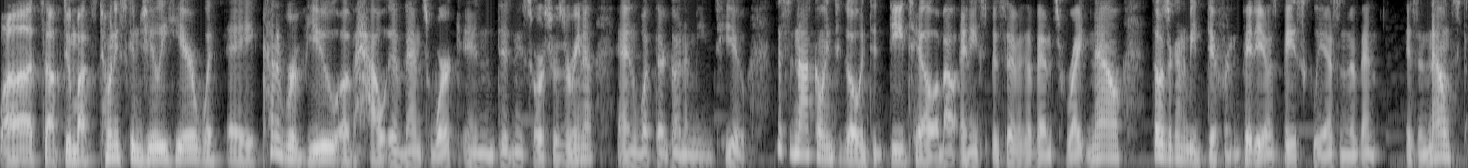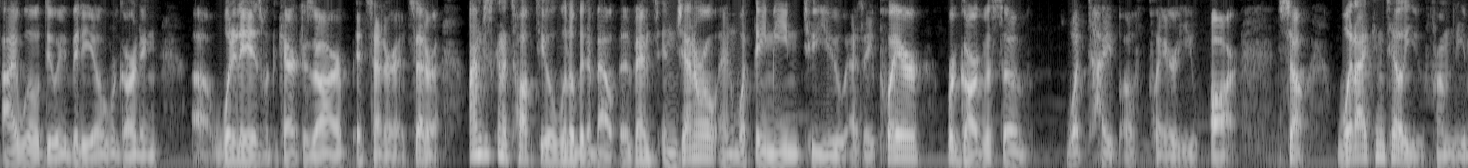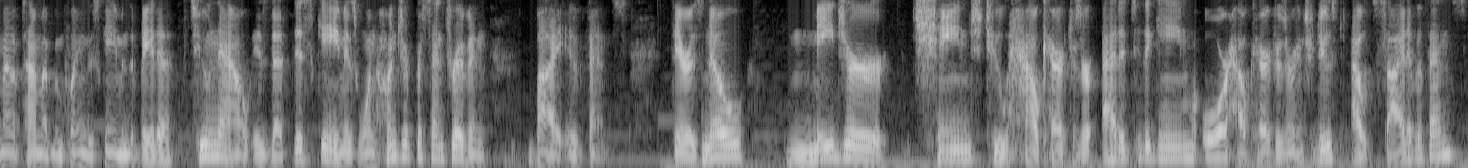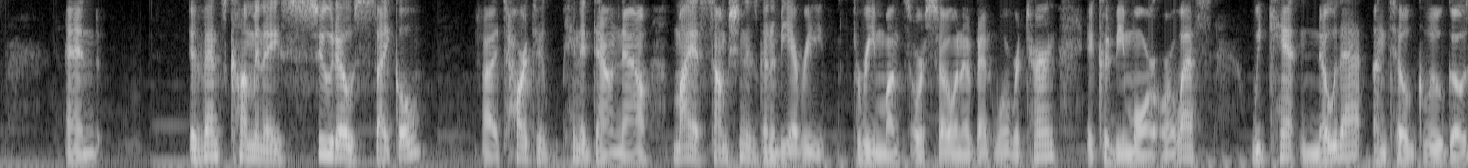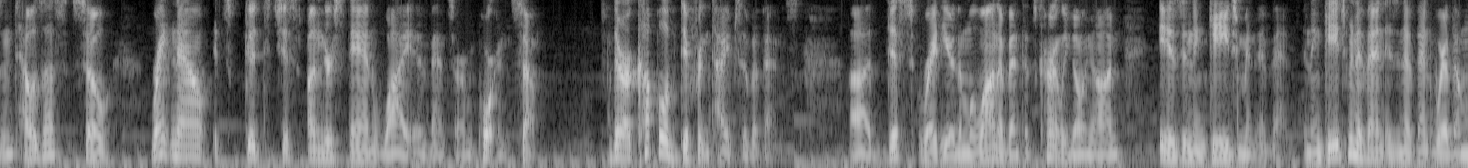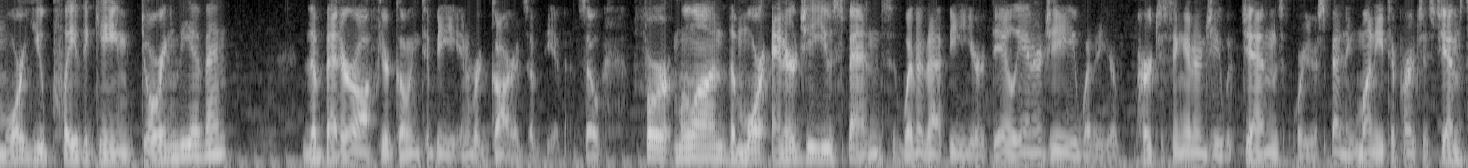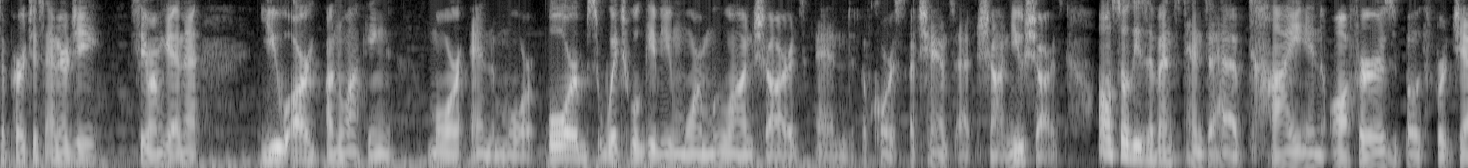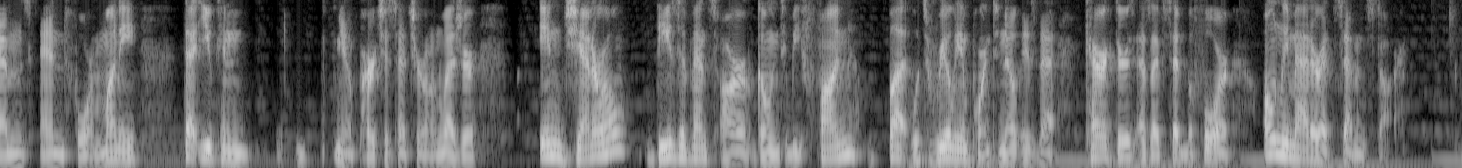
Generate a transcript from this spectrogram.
What's up, Doombots? Tony Scungili here with a kind of review of how events work in Disney Sorcerer's Arena and what they're going to mean to you. This is not going to go into detail about any specific events right now. Those are going to be different videos. Basically, as an event is announced, I will do a video regarding uh, what it is, what the characters are, etc., etc. I'm just going to talk to you a little bit about events in general and what they mean to you as a player, regardless of what type of player you are. So, what I can tell you from the amount of time I've been playing this game in the beta to now is that this game is 100% driven by events. There is no major change to how characters are added to the game or how characters are introduced outside of events. And events come in a pseudo cycle. Uh, it's hard to pin it down now. My assumption is going to be every three months or so an event will return. It could be more or less. We can't know that until Glu goes and tells us. So right now, it's good to just understand why events are important. So there are a couple of different types of events. Uh, this right here, the Mulan event that's currently going on, is an engagement event. An engagement event is an event where the more you play the game during the event, the better off you're going to be in regards of the event. So for Mulan, the more energy you spend, whether that be your daily energy, whether you're purchasing energy with gems, or you're spending money to purchase gems to purchase energy, see where I'm getting at? You are unlocking more and more orbs, which will give you more Mulan shards and, of course, a chance at Shan Yu shards. Also, these events tend to have tie in offers, both for gems and for money, that you can you know purchase at your own leisure. In general these events are going to be fun but what's really important to note is that characters as i've said before only matter at seven star.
